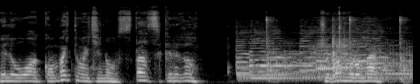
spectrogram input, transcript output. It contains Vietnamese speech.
Hello, uh, có back to my channel, start sẽ được không? Chúng con Hero 2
